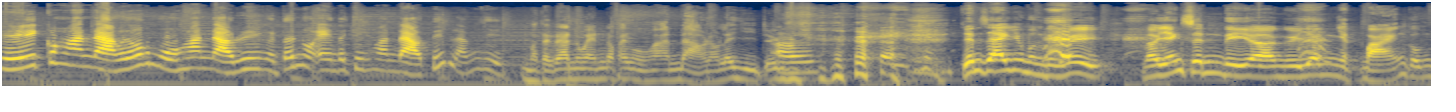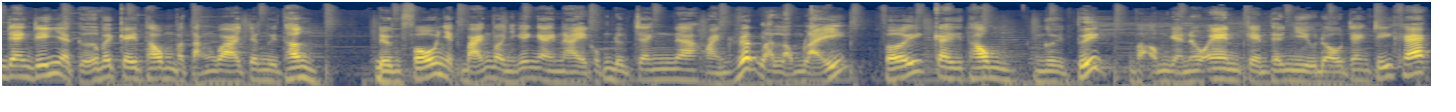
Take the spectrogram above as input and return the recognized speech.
Thiệt có hoa anh đào người ta có mùa hoa anh đào riêng rồi tới noel ta trưng hoa anh đào tiếp làm cái gì? Mà thật ra Noel đâu phải mùa hoa anh đào đâu lấy gì trưng ừ. Chính xác chúc mừng Tường Vi vào Giáng sinh thì ờ, người dân Nhật Bản cũng trang trí nhà cửa với cây thông và tặng quà cho người thân. Đường phố Nhật Bản vào những cái ngày này cũng được trang hoàng rất là lộng lẫy với cây thông người tuyết và ông già Noel kèm theo nhiều đồ trang trí khác.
